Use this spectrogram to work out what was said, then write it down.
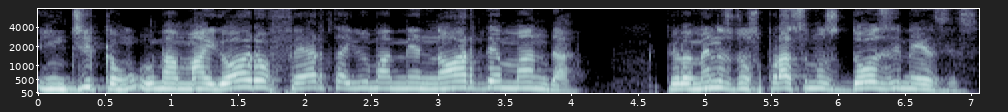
indicam uma maior oferta e uma menor demanda, pelo menos nos próximos 12 meses.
